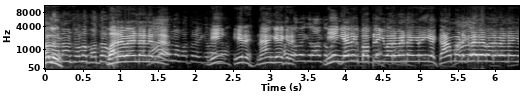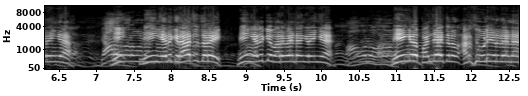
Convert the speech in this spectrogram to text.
சொல்லுங்க வர வேண்டாம் இல்ல. நீ இரு நான் கேக்குறேன். நீங்க எதுக்கு பப்ளிக் வர வேண்டாங்கிறீங்க? காம்பவுண்டுக்கு வேற வர வேண்டாங்கிறீங்க. நீங்க எதுக்கு ராஜதுரை? நீங்க எதுக்கு வர வேண்டாங்கிறீங்க? நீங்களும் பஞ்சாயத்துல அரசு ஊழியர் தானே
